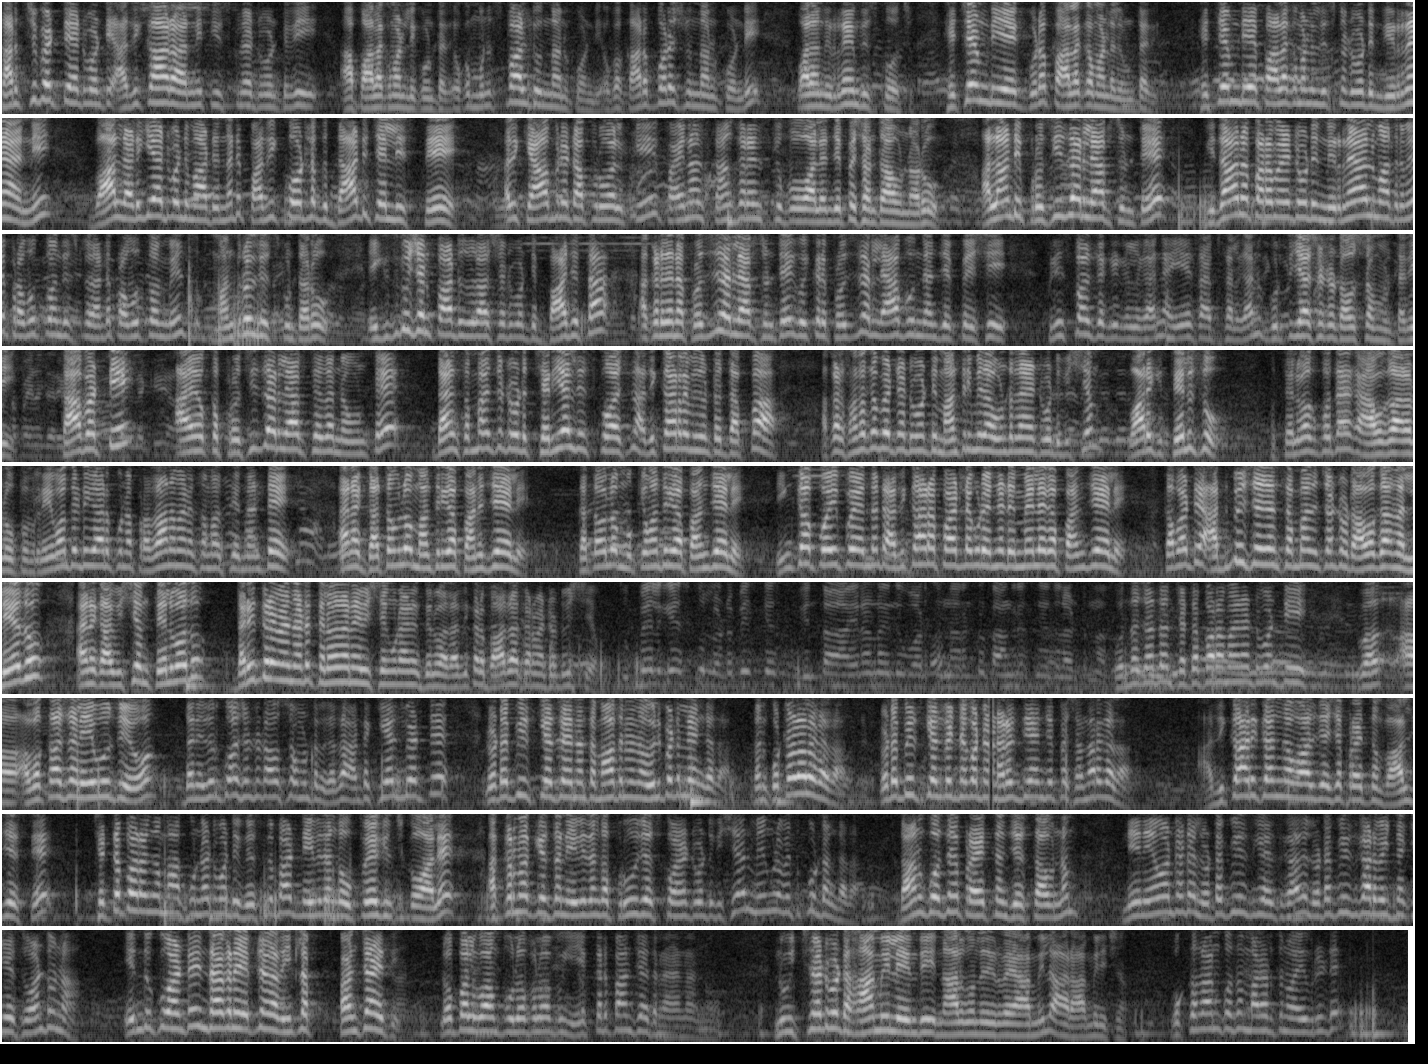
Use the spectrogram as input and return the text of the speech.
ఖర్చు పెట్టేటువంటి అధికారాన్ని తీసుకునేటువంటిది ఆ పాలక మండలికి ఉంటుంది. ఒక మున్సిపాలిటీ ఉందనుకోండి ఒక కార్పొరేషన్ ఉందనుకోండి వాళ్ళ నిర్ణయం తీసుకోవచ్చు. హెచ్ఎండిఏకి కూడా పాలక మండలి ఉంటుంది. హెచ్ఎండిఏ పాలక మండలి తీసుకున్నటువంటి నిర్ణయాన్ని వాళ్ళు అడిగేటువంటి మాట ఏంటంటే పది కోట్లకు దాటి చెల్లిస్తే అది క్యాబినెట్ అప్రూవల్కి ఫైనాన్స్ కాన్ఫరెన్స్కి పోవాలని చెప్పేసి అంటా ఉన్నారు. అలాంటి ప్రొసీజర్ ల్యాబ్స్ ఉంటే విధానపరమైనటువంటి నిర్ణయాలు మాత్రమే ప్రభుత్వం తీసుకుంటారు అంటే ప్రభుత్వం మీన్స్ మంత్రులు తీసుకుంటారు. ఎగ్జిక్యూషన్ పార్ట్ చూడాల్సినటువంటి బాధ్యత అక్కడ ఏదైనా ప్రొసీజర్ ల్యాబ్స్ ఉంటే ఇక్కడ ప్రొసీజర్ ల్యాబ్ ఉంది అని చెప్పేసి ప్రిన్సిపల్ సెక్రటరీలు కానీ ఐఏఎస్ ఆఫీసర్లు కానీ గుర్తు చేసినటువంటి అవసరం ఉంటుంది. కాబట్టి ఆ యొక్క ప్రొసీజర్ ల్యాబ్స్ ఏదైనా ఉంటే దానికి సంబంధించినటువంటి చర్యలు తీసుకోవాల్సిన అధికారుల మీద ఉంటుంది తప్ప అక్కడ సంతకం పెట్టినటువంటి మంత్రి మీద ఉండదనేటువంటి విషయం వారికి తెలుసు. తెలియకపోతే అవగాహన లోపం. రేవంత్ రెడ్డి గారికి ఉన్న ప్రధానమైన సమస్య ఏంటంటే ఆయన గతంలో మంత్రిగా పనిచేయలే. గతంలో ముఖ్యమంత్రిగా పనిచేయలే. ఇంకా పోయిపోయిందంటే అధికార పార్టీలో కూడా ఎన్నడూ ఎమ్మెల్యేగా పనిచేయలే. కాబట్టి అడ్మినిస్ట్రేషన్ సంబంధించినటువంటి అవగాహన లేదు. ఆయనకు ఆ విషయం తెలియదు. దరిద్రం ఏంటంటే తెలియదనే విషయం కూడా ఆయనకు తెలియదు. అది ఇక్కడ బాధాకరమైనటువంటి విషయం. వంద శాతం చట్టపరమైనటువంటి అవకాశాలు ఏముంటాయో దాన్ని ఎదుర్కోవాల్సిన అవసరం ఉంటుంది కదా. అంటే కేసు పెడితే లొటపీస్ కేసు అయినంత మాత్రం వదిలిపెట్టలేం కదా. దాన్ని కొట్టడాలి కదా? లొటపీస్ కేసు పెట్టిన కొట్టిన అరెస్ట్ చేయని చెప్పేసి అన్నారు కదా. అధికారికంగా వాళ్ళు చేసే ప్రయత్నం వాళ్ళు చేస్తే చట్టపరంగా మాకు ఉన్నటువంటి వెసులుబాటుని ఏ విధంగా ఉపయోగించుకోవాలి అక్రమ కేసులను ఏ విధంగా ప్రూవ్ చేసుకోవాలనేటువంటి విషయాన్ని మేము కూడా వెతుక్కుంటాం కదా. దానికోసమే ప్రయత్నం చేస్తా ఉన్నాం. నేనేమంటే లొటపీస్ కేసు కాదు లొటపీస్ గాడు పెట్టిన కేసు అంటున్నా. ఎందుకు అంటే ఇందాకనే చెప్పినా కదా ఇంట్లో పంచాయతీ. లోపల పంపు లోపల పంపు ఎక్కడ పంచాయతీ నాయన నన్ను? నువ్వు ఇచ్చినటువంటి హామీలు ఏంది నాలుగు వందల ఇరవై హామీలు ఆరు హామీలు ఇచ్చినావు. ఒక్కదాని కోసం మాట్లాడుతున్నావు ఎవ్రీడే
